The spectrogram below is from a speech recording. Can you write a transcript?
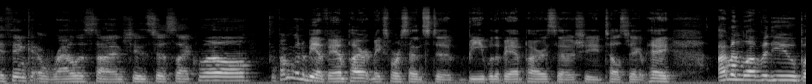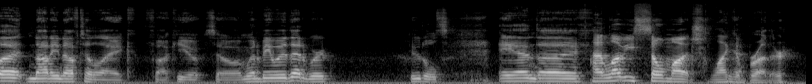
I think around this time she was just like, well, if I'm going to be a vampire, it makes more sense to be with a vampire. So she tells Jacob, hey, I'm in love with you, but not enough to like fuck you. So I'm going to be with Edward. Doodles. And uh, I love you so much, like a brother.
